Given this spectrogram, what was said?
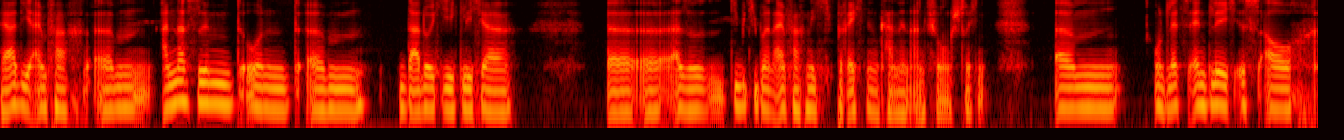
Ja, die einfach ähm, anders sind und ähm, dadurch jeglicher, äh, äh, also die, die man einfach nicht berechnen kann, in Anführungsstrichen. Ähm, und letztendlich ist auch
